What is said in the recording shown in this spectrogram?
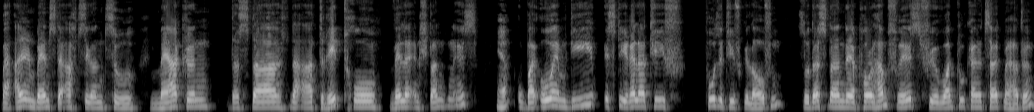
bei allen Bands der 80ern zu merken, dass da eine Art Retro-Welle entstanden ist. Ja. Und bei OMD ist die relativ positiv gelaufen so dass dann der Paul Humphreys für One Two keine Zeit mehr hatte.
